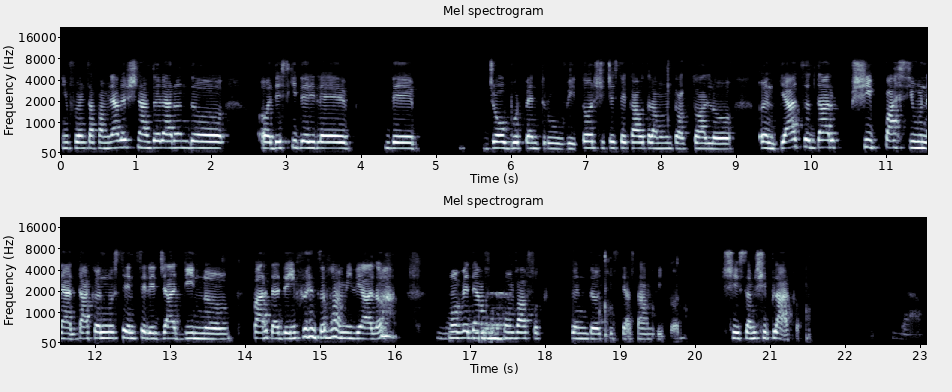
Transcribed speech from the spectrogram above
influența familială și în al doilea rând uh, deschiderile de joburi pentru viitor și ce se caută la momentul actual uh, în piață, dar și pasiunea, dacă nu se înțelegea din uh, partea de influență familială. Da. Mă vedeam cumva făcând uh, chestia asta în viitor și să-mi și placă. Da.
